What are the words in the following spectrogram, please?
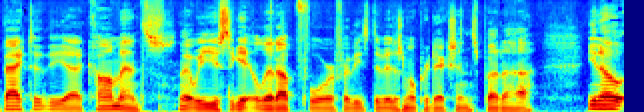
back to the uh, comments that we used to get lit up for for these divisional predictions, but uh you know,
